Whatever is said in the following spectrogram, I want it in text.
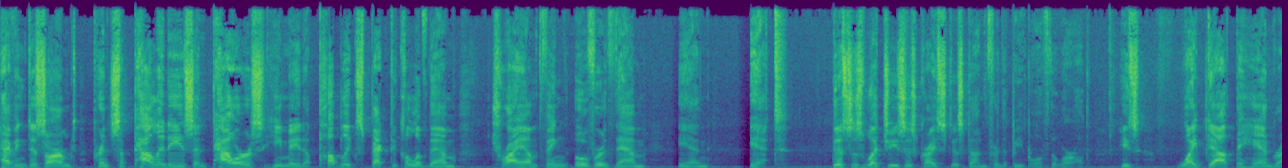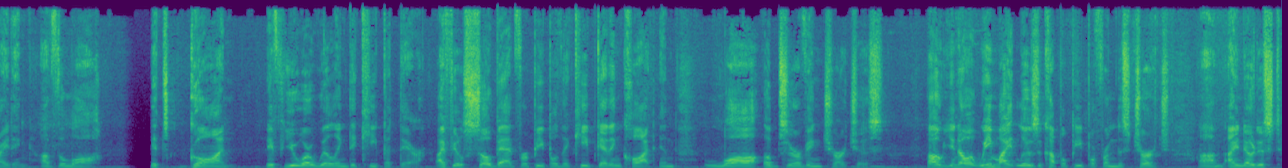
Having disarmed principalities and powers, he made a public spectacle of them, triumphing over them in it. This is what Jesus Christ has done for the people of the world. He's wiped out the handwriting of the law it's gone if you are willing to keep it there. I feel so bad for people that keep getting caught in law observing churches. Oh, you know what? We might lose a couple people from this church. Um, I noticed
